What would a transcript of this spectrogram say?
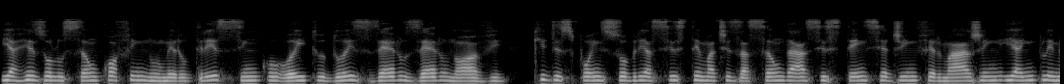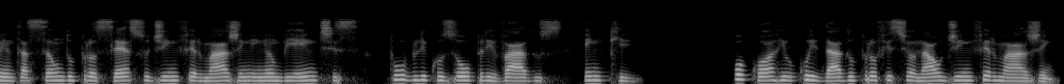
e a resolução COFIN número 35820009, que dispõe sobre a sistematização da assistência de enfermagem e a implementação do processo de enfermagem em ambientes, públicos ou privados, em que ocorre o cuidado profissional de enfermagem.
